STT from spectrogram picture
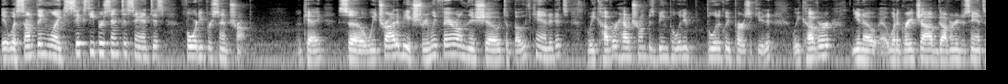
it was something like sixty percent DeSantis, forty percent Trump. Okay, so we try to be extremely fair on this show to both candidates. We cover how Trump is being politi- politically persecuted. We cover, you know, what a great job Governor DeSantis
